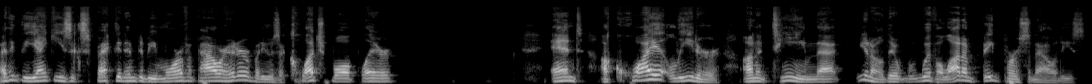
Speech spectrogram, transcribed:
I think the Yankees expected him to be more of a power hitter, but he was a clutch ball player and a quiet leader on a team that, you know, they're with a lot of big personalities.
